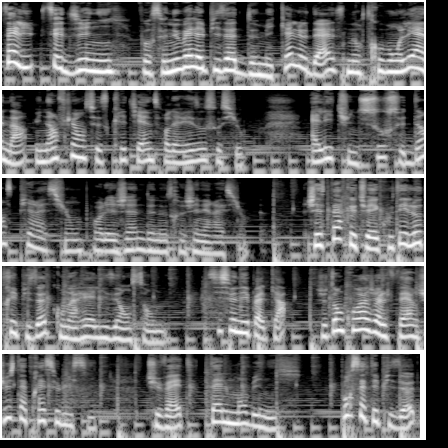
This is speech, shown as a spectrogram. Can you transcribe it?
Salut, c'est Jenny. Pour ce nouvel épisode de Mais quelle audace, nous retrouvons Léana, une influenceuse chrétienne sur les réseaux sociaux. Elle est une source d'inspiration pour les jeunes de notre génération. J'espère que tu as écouté l'autre épisode qu'on a réalisé ensemble. Si ce n'est pas le cas, je t'encourage à le faire juste après celui-ci. Tu vas être tellement béni. Pour cet épisode,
